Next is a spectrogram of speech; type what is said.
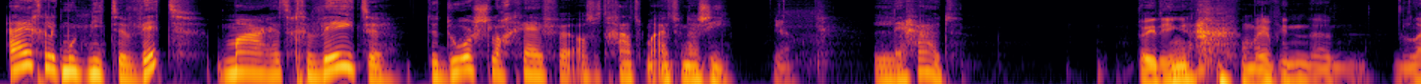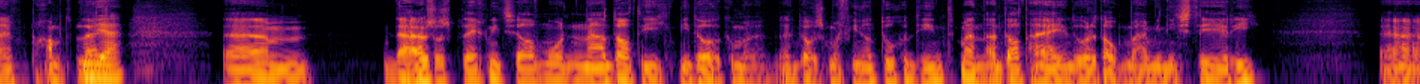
eigenlijk moet niet de wet, maar het geweten de doorslag geven als het gaat om euthanasie. Ja. Leg uit twee dingen, om even in de, de lijn van het programma te blijven. Ja. Um, de huisarts pleegde niet zelfmoord nadat hij die dodelijke doos morfine had toegediend. Maar nadat hij door het Openbaar Ministerie uh,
